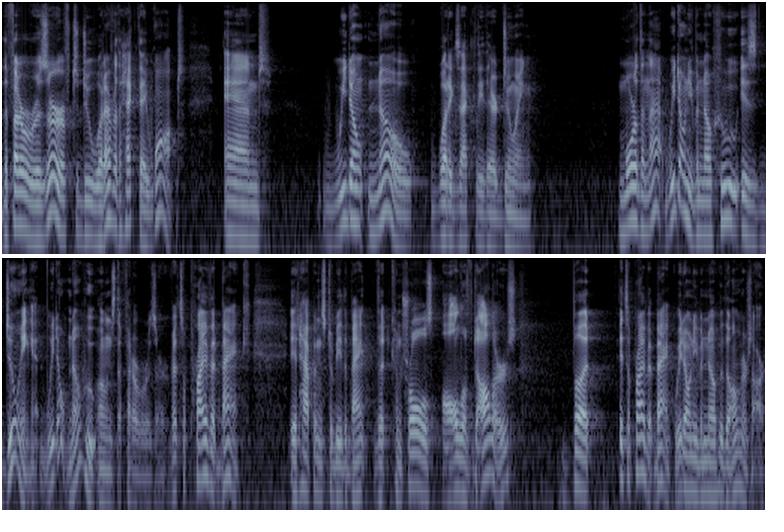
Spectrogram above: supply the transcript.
the Federal Reserve to do whatever the heck they want and we don't know what exactly they're doing. More than that, we don't even know who is doing it. We don't know who owns the Federal Reserve. It's a private bank. It happens to be the bank that controls all of dollars, but it's a private bank. We don't even know who the owners are.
